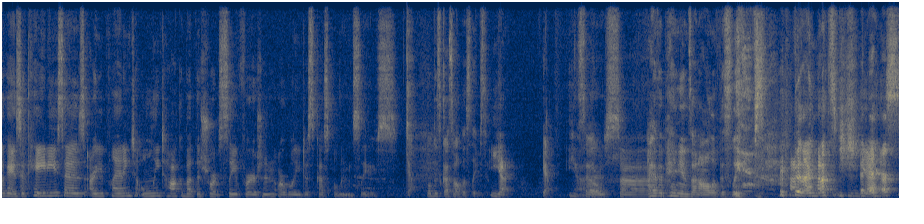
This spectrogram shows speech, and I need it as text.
Okay, so Katie says, are you planning to only talk about the short sleeve version, or will you discuss balloon sleeves? Yeah, we'll discuss all the sleeves. Yeah, Yeah. So, there's. Uh, I have opinions on all of the sleeves that I must share. Yes.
